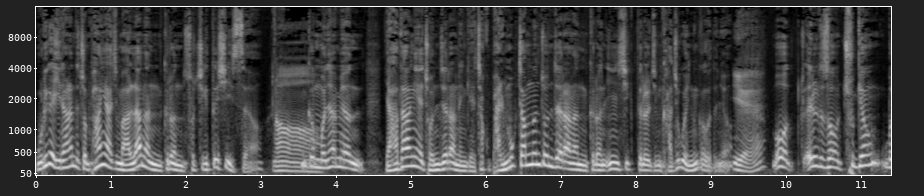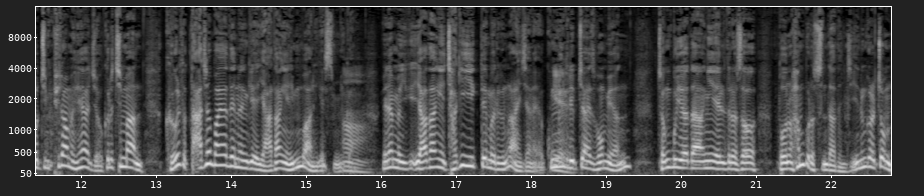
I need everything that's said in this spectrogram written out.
우리가 일하는데 좀 방해하지 말라는 그런 솔직히 뜻이 있어요. 어. 그러니까 뭐냐면 야당의 존재라는 게 자꾸 발목 잡는 존재라는 그런 인식들을 지금 가지고 있는 거거든요. 예. 뭐 예를 들어서 추경 뭐 지금 필요하면 해야죠. 그렇지만 그걸 또 따져봐야 되는 게 야당의 임무 아니겠습니까? 어. 왜냐하면 야당이 자기 이익 때문에 그런 건 아니잖아요. 국민들 예. 입장에서 보면 정부 여당이 예를 들어서 돈을 함부로 쓴다든지 이런 걸 좀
